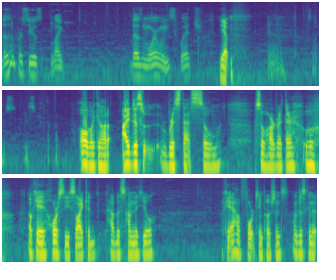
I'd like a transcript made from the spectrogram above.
doesn't pursue like does more when you switch? yep. Yeah. So it's- it's- Oh my god, I just risked that so much, so hard right there. Ooh. Okay, horsey, so I could have this time to heal. Okay, I have 14 potions. I'm just gonna.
